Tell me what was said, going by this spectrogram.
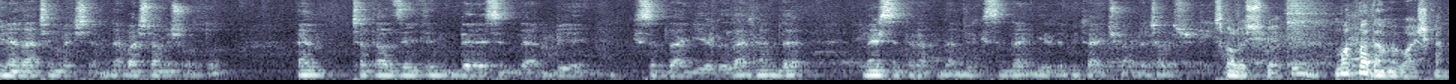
Tünel açılma işlemine başlamış oldu. Hem Çatalzeytin Deresi'nden bir kısımdan girdiler hem de Mersin tarafından bir kısımdan girdi. Müteahhit şu anda çalışıyor. Çalışıyor değil mi? MAPA'da mı başkanım?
